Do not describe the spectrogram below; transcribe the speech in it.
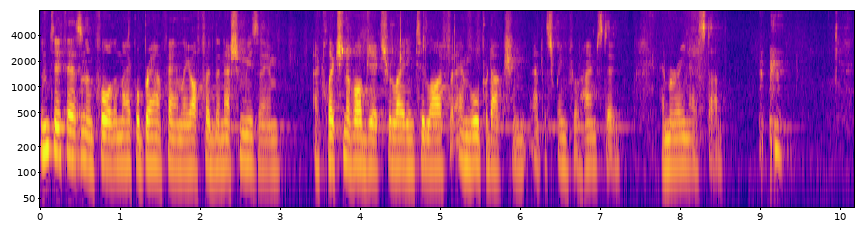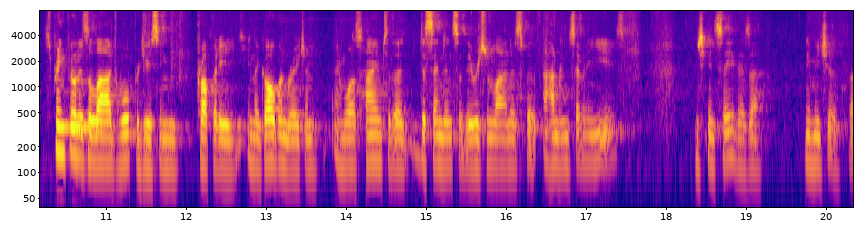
In 2004, the Maple Brown family offered the National Museum a collection of objects relating to life and wool production at the Springfield homestead and merino stud. Springfield is a large wool producing property in the Goulburn region and was home to the descendants of the original owners for 170 years. As you can see, there's a image of uh,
